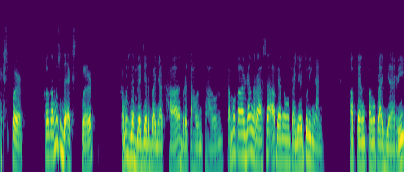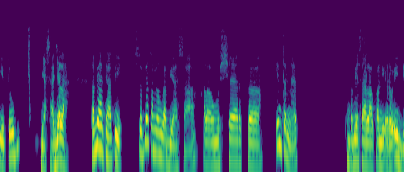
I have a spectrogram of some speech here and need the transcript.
expert. Kalau kamu sudah expert, kamu sudah belajar banyak hal bertahun-tahun, kamu kadang ngerasa apa yang kamu pelajari itu ringan. Apa yang kamu pelajari itu biasa aja lah. Tapi hati-hati, sesuatu kamu nggak biasa, kalau kamu share ke internet, seperti yang saya lakukan di ROID,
